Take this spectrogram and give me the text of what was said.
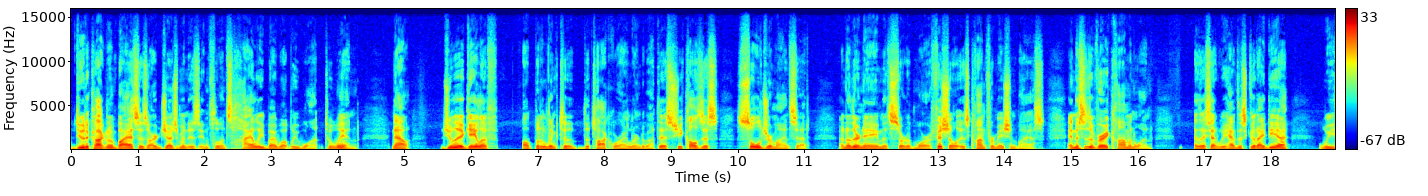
Due to cognitive biases, our judgment is influenced highly by what we want to win. Now, Julia Galef, I'll put a link to the talk where I learned about this. She calls this soldier mindset. Another name that's sort of more official is confirmation bias. And this is a very common one. As I said, we have this good idea. We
